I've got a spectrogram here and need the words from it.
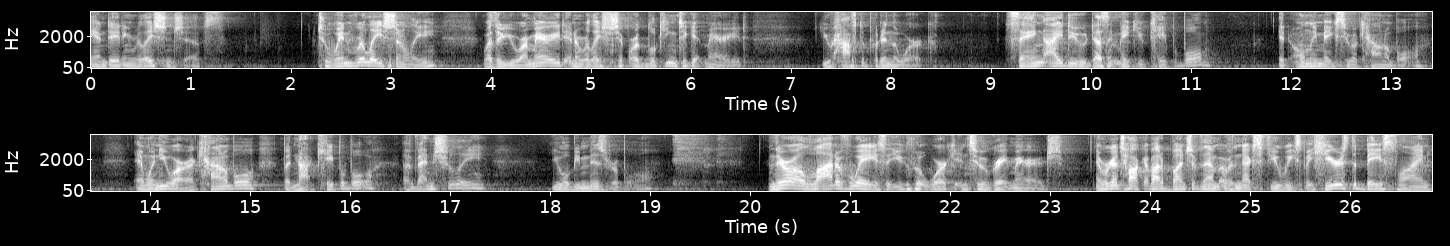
and dating relationships. To win relationally, whether you are married in a relationship or looking to get married, you have to put in the work. Saying I do doesn't make you capable, it only makes you accountable. And when you are accountable but not capable, eventually you will be miserable. And there are a lot of ways that you can put work into a great marriage. And we're going to talk about a bunch of them over the next few weeks, but here's the baseline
